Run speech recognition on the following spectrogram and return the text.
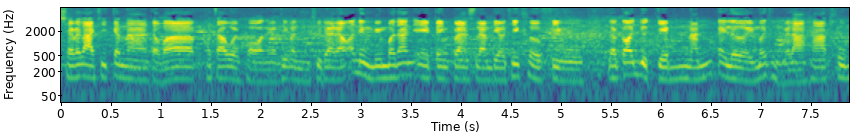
ใช้เวลาคิดกันนานแต่ว่าพระเจ้าอวยพรนะครับที่มันคิดได้แล้วอันหนึ่งวิมเบิลดันเองเป็นแกรนด์สแลมเดียวที่เคอร์ฟิวแล้วก็หยุดเกมนั้นไปเลยเมื่อถึงเวลา5้าทุ่ม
